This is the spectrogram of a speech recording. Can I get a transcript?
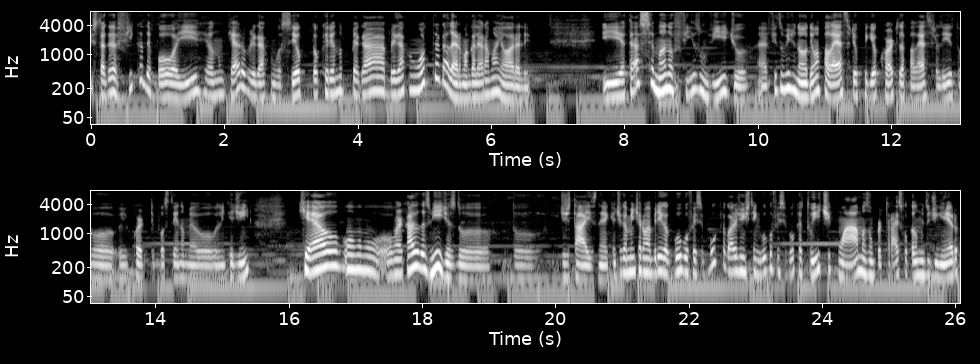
Instagram fica de boa aí, eu não quero brigar com você, eu tô querendo pegar, brigar com outra galera, uma galera maior ali. E até essa semana eu fiz um vídeo, é, fiz um vídeo não, eu dei uma palestra e eu peguei o corte da palestra ali, tô, eu postei no meu LinkedIn, que é o, o, o mercado das mídias do, do digitais, né? Que antigamente era uma briga Google, Facebook, agora a gente tem Google, Facebook, a Twitch com a Amazon por trás, colocando muito dinheiro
